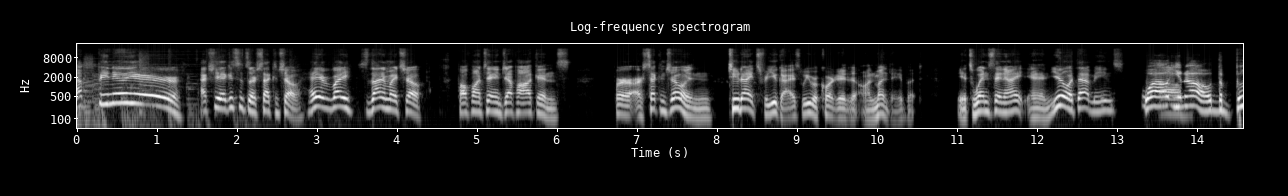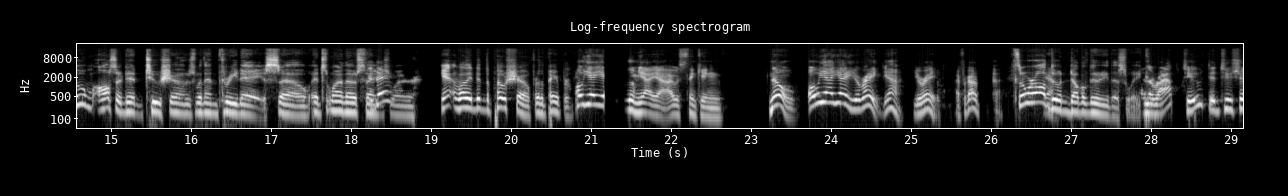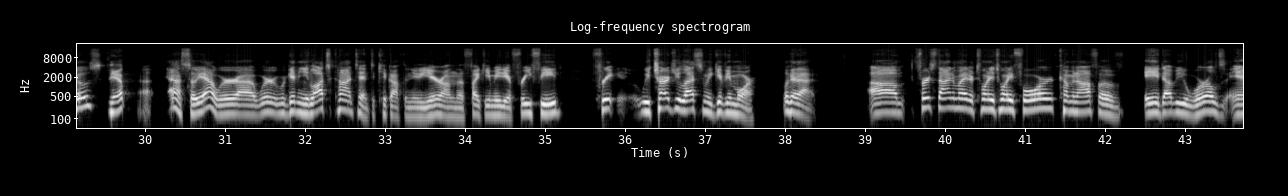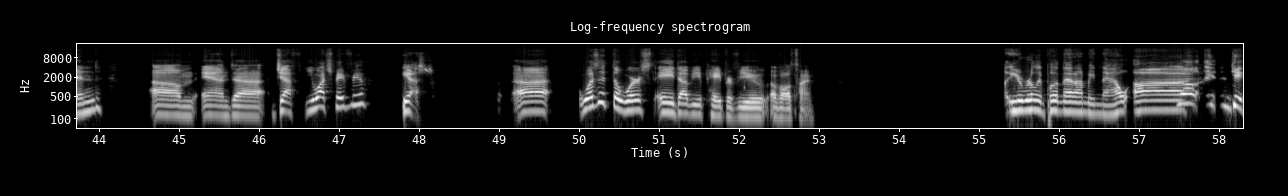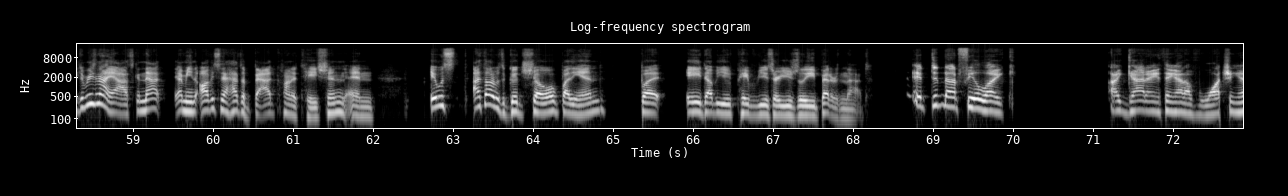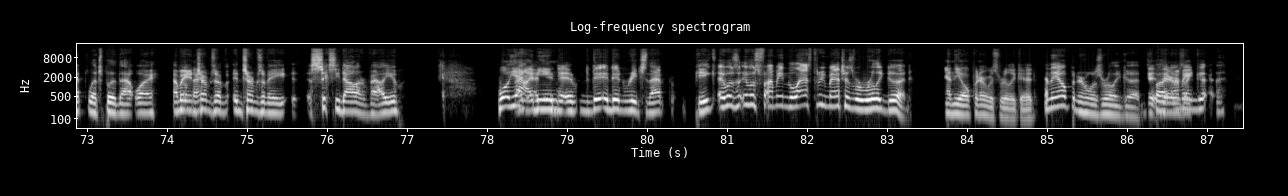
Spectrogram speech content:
Happy New Year! Actually, I guess it's our second show. Hey, everybody, it's the Dynamite Show. Paul Fontaine, and Jeff Hawkins for our second show in two nights for you guys. We recorded it on Monday, but it's Wednesday night, and you know what that means. Well, you Um, know, the Boom also did two shows within three days, so it's one of those things where, yeah, well, they did the post show for the paper. Oh yeah, yeah, boom, yeah, yeah. I was thinking, no. Oh yeah, yeah. You're right. Yeah, you're right. I forgot about that. so we're all yeah. doing double duty this week. And the rap too did two shows. Yep. Uh, yeah, so yeah, we're uh, we're we're giving you lots of content to kick off the new year on the Fight Game Media free feed. Free, we charge you less and we give you more. Look at that. Um, first Dynamite of 2024 coming off of AEW World's End. Um, and uh, Jeff, you watched pay per view? Yes. Uh, was it the worst AEW pay per view of all time? You're really putting that on me now. Uh, well, okay. The reason I ask, and that I mean, obviously, it has a bad connotation, and it was. I thought it was a good show by the end, but AEW pay per views are usually better than that. it did not feel like I got anything out of watching it. Let's put it that way. I mean, in terms of in terms of a sixty dollar value. Well, yeah, I, mean, it, it, it didn't reach that peak. It was it was. I mean, the last three matches were really good, and the opener was really good. and the opener was really good. Th- But I was, like, mean,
